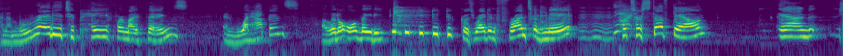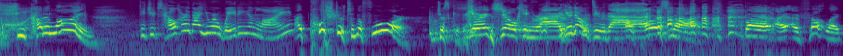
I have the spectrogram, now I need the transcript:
And I'm ready to pay for my things. And what happens? A little old lady goes right in front of me, mm-hmm. puts her stuff down, and she cut in line. Did you tell her that you were waiting in line? I pushed her to the floor. Just kidding. You're joking, right? You don't do that. Of course not. But I, I felt like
